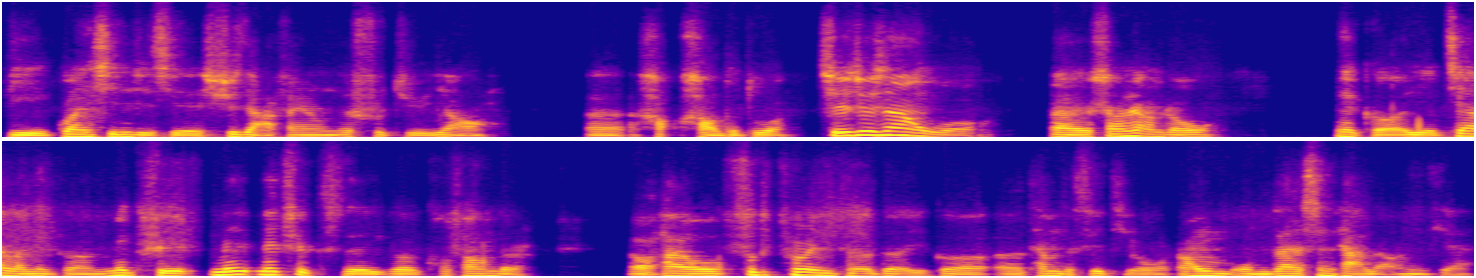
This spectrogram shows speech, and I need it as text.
比关心这些虚假繁荣的数据要呃好好得多。其实就像我呃上上周。那个也见了那个 Matrix Matrix 的一个 co-founder，然后还有 Footprint 的一个呃他们的 CTO，然后我们在线下聊那天，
